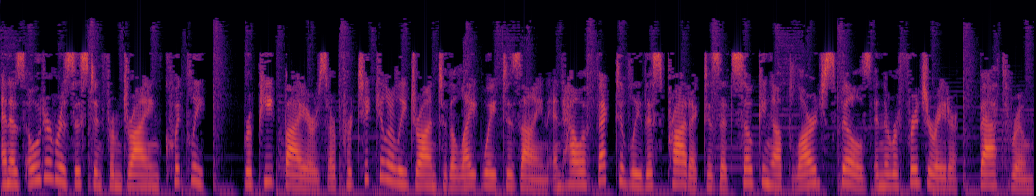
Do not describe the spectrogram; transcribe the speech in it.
and is odor-resistant from drying quickly. Repeat buyers are particularly drawn to the lightweight design and how effectively this product is at soaking up large spills in the refrigerator, bathroom,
